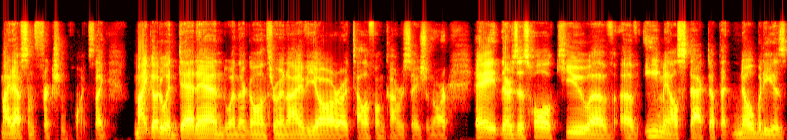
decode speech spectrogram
might have some friction points. Like might go to a dead end when they're going through an IVR or a telephone conversation, or hey, there's this whole queue of, of email stacked up that nobody is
